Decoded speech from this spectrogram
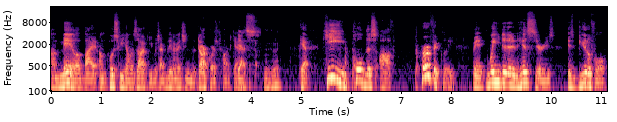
um, mail by um, Housui Yamazaki, which I believe I mentioned in the Dark Horse podcast. Yes. Yeah, he pulled this off perfectly. I mean, the way he did it in his series is beautiful,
